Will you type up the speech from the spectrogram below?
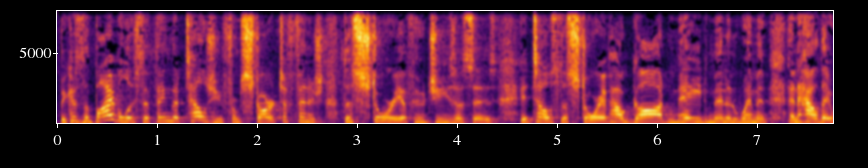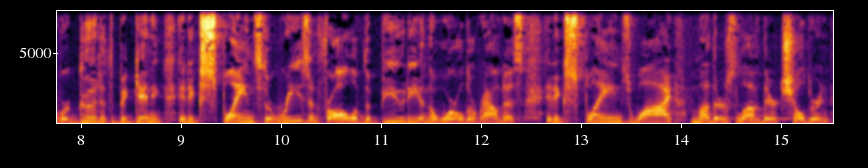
Because the Bible is the thing that tells you from start to finish the story of who Jesus is. It tells the story of how God made men and women and how they were good at the beginning. It explains the reason for all of the beauty in the world around us. It explains why mothers love their children.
